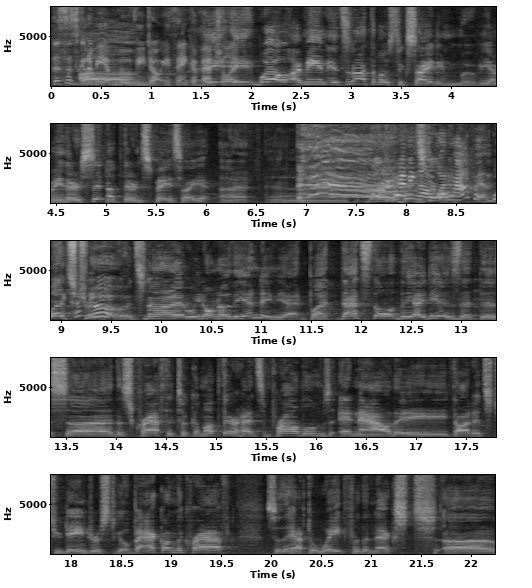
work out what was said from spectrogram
This is going to be a movie, Um, don't you think, eventually? it- it- well, I mean, it's not the most exciting movie. I mean, they're sitting up there in space. So I get, uh, uh, well, depending on what happens, Well, it it's be. true. It's not. We don't know the ending yet. But that's the the idea is that this uh, this craft that took them up there had some problems, and now they thought it's too dangerous to go back on the craft, so they have to wait for the next, uh,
